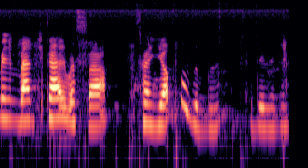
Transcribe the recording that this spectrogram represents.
Benim ben çıkarmasam sen yapmadın mı ödevini?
